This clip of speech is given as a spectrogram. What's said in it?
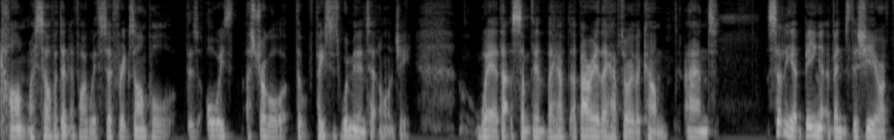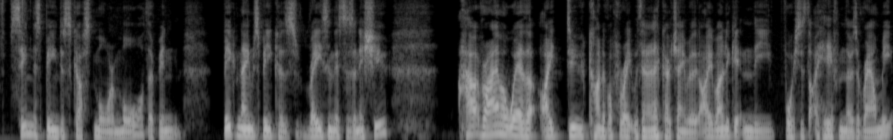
can't myself identify with. So, for example, there's always a struggle that faces women in technology, where that's something that they have a barrier they have to overcome. And certainly, at being at events this year, I've seen this being discussed more and more. There've been big name speakers raising this as an issue. However, I am aware that I do kind of operate within an echo chamber. I'm only getting the voices that I hear from those around me.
